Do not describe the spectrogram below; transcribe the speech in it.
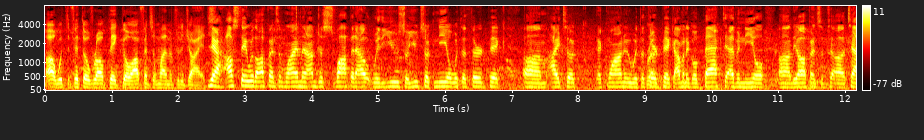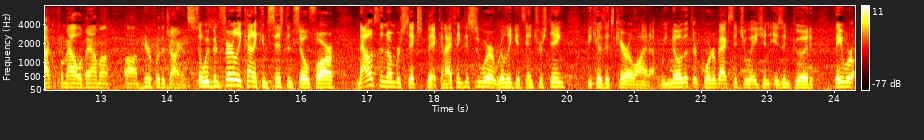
uh, with the fifth overall pick. Go offensive lineman for the Giants. Yeah, I'll stay with offensive lineman. I'm just swapping out with you. So you took Neal with the third pick. Um, I took Ekwonu with the third right. pick. I'm going to go back to Evan Neal, uh, the offensive uh, tackle from Alabama, um, here for the Giants. So we've been fairly kind of consistent so far. Now it's the number six pick, and I think this is where it really gets interesting because it's Carolina. We know that their quarterback situation isn't good. They were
